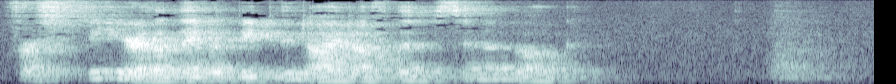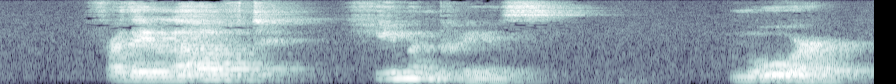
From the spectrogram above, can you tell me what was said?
for fear that they would be put out of the synagogue. For they loved human praise more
